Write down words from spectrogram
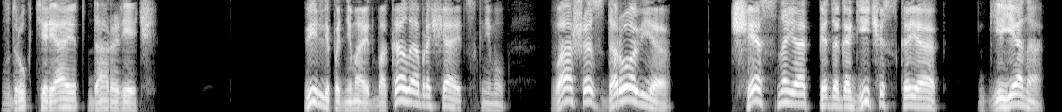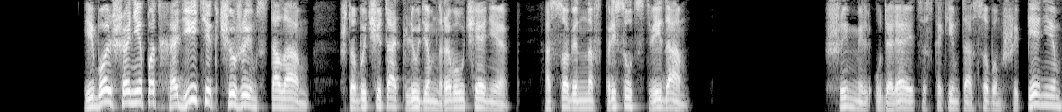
вдруг теряет дар речи. Вилли поднимает бокал и обращается к нему. — Ваше здоровье! Честная педагогическая гиена! И больше не подходите к чужим столам, чтобы читать людям нравоучения, особенно в присутствии дам. Шиммель удаляется с каким-то особым шипением,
